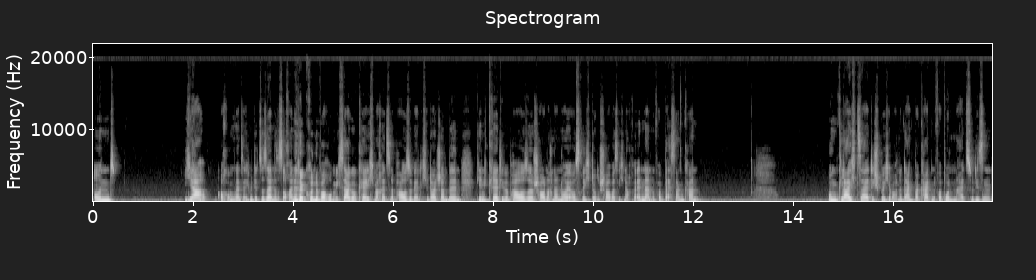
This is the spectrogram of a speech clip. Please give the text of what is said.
Und ja, auch um ganz ehrlich mit dir zu sein, das ist auch einer der Gründe, warum ich sage, okay, ich mache jetzt eine Pause, während ich in Deutschland bin, gehe in die kreative Pause, schaue nach einer Neuausrichtung, schaue, was ich noch verändern und verbessern kann. Und gleichzeitig spüre ich aber auch eine Dankbarkeit, eine Verbundenheit zu diesen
